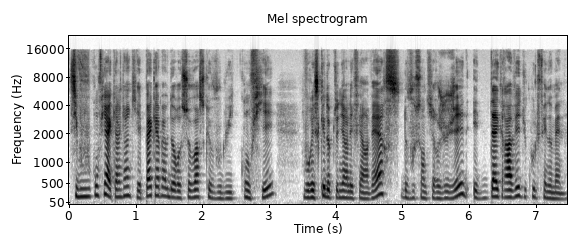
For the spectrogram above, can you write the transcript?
Si vous vous confiez à quelqu'un qui n'est pas capable de recevoir ce que vous lui confiez, vous risquez d'obtenir l'effet inverse, de vous sentir jugé et d'aggraver du coup le phénomène.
